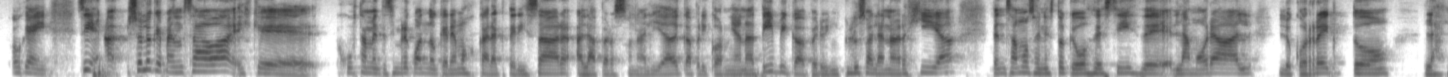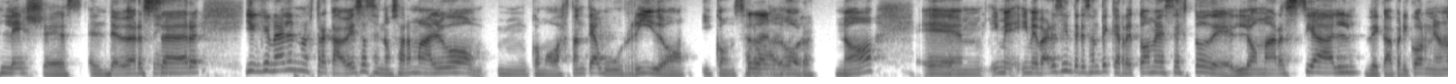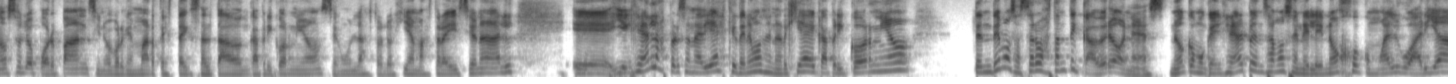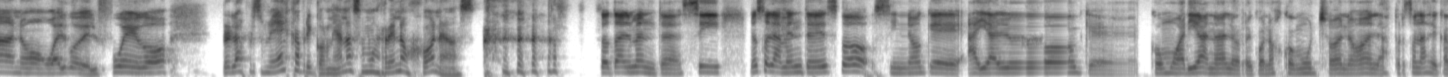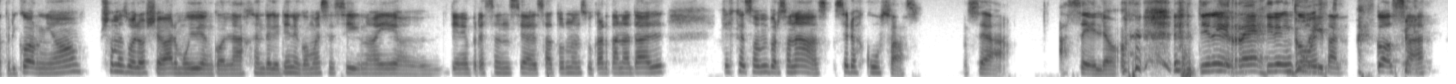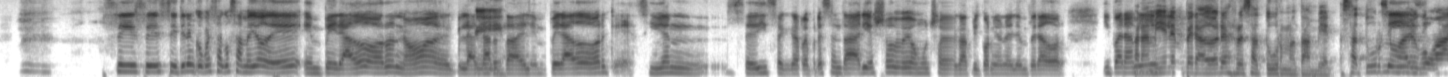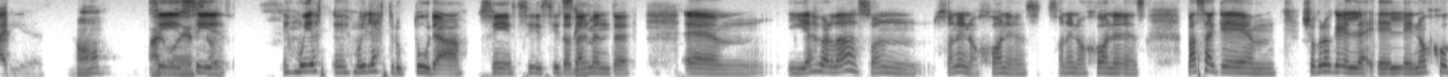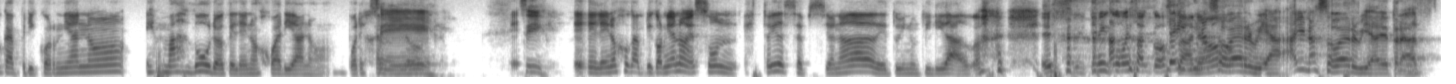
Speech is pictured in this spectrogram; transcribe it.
Ok, sí, ah, yo lo que pensaba es que justamente siempre cuando queremos caracterizar a la personalidad capricorniana típica, pero incluso a la energía, pensamos en esto que vos decís de la moral, lo correcto, las leyes, el deber Sí. ser, y en general en nuestra cabeza se nos arma algo mm, como bastante aburrido y conservador, ¿no? Eh, y, me, y me parece interesante que retomes esto de lo marcial de Capricornio, no solo por Pan, sino porque Marte está exaltado en Capricornio, según la astrología más tradicional. Eh, y en general las personalidades que tenemos energía de Capricornio tendemos a ser bastante cabrones, ¿no? Como que en general pensamos en el enojo como algo ariano o algo del fuego, pero las personalidades capricornianas somos re enojonas. Totalmente, sí. No solamente eso, sino que hay algo que, como Ariana, lo reconozco mucho, ¿no? En las personas de Capricornio. Yo me suelo llevar muy bien con la gente que tiene como ese signo ahí, eh, tiene presencia de Saturno en su carta natal, que es que son personas cero excusas. O sea, hacelo. tienen, re, tienen como it. esa cosa. Sí, sí, sí, tienen como esa cosa medio de emperador, ¿no? La Sí. carta del emperador, que si bien se dice que representa a Aries, yo veo mucho de Capricornio en el emperador. Y para, Para mí, mí el emperador es re Saturno también. Saturno Sí, algo Aries, ¿no? Algo sí, de sí, es, es muy, es muy la estructura, sí, sí, sí, totalmente. Em, y es verdad, son, son enojones, son enojones. Pasa que em, yo creo que el, el enojo capricorniano es más duro que el enojo ariano, por ejemplo. Sí. Sí, el enojo capricorniano es un estoy decepcionada de tu inutilidad. Es- tiene como esa cosa, hay una ¿no? soberbia, hay una soberbia detrás.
